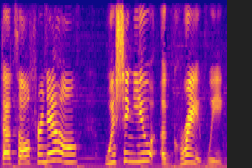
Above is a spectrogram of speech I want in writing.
That's all for now. Wishing you a great week.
